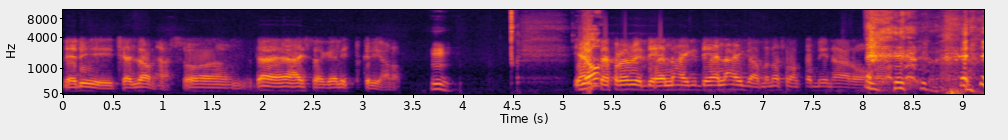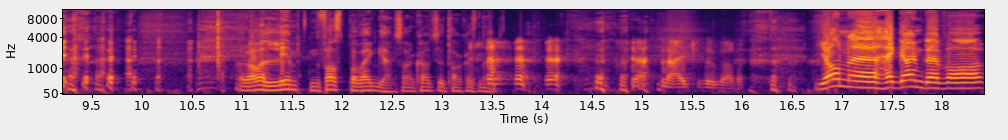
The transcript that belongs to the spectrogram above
nede i kjelleren her. Så det er ei som jeg er litt kry av. Mm. Jens Ja. er for øvrig deleier, deleier, men nå får han komme inn her og Du har vel limt den fast på veggen, så han kan ikke takes ned. Nei, ikke så galt. Jan eh, Heggheim, det var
